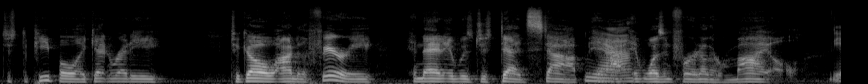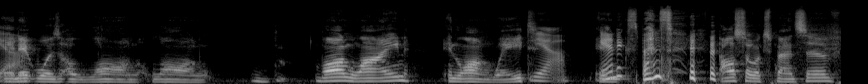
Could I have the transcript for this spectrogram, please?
just the people like getting ready to go onto the ferry." And then it was just dead stop. and Yeah. it wasn't for another mile. Yeah. and it was a long, long, long line and long wait. Yeah, and expensive. Also expensive,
